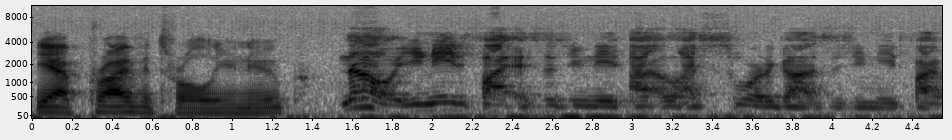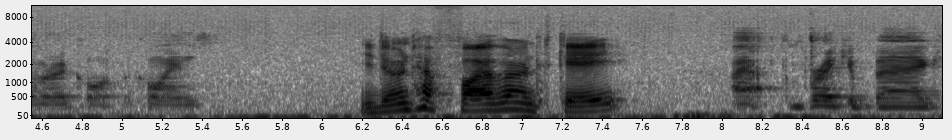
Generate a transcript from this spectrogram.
Yeah, private roll, you noob. No, you need five. It says you need. I, I swear to God, it says you need 500 co- coins. You don't have 500k? I break a bag.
